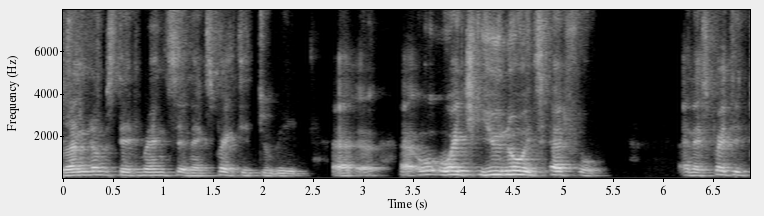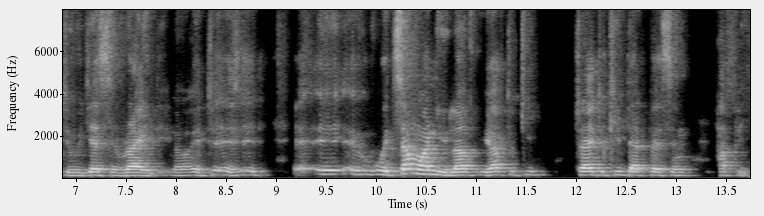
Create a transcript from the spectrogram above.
random statements and expect it to be, uh, uh, which you know it's hurtful and expect it to just ride. You know, it, it, it, it, with someone you love, you have to keep try to keep that person happy.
